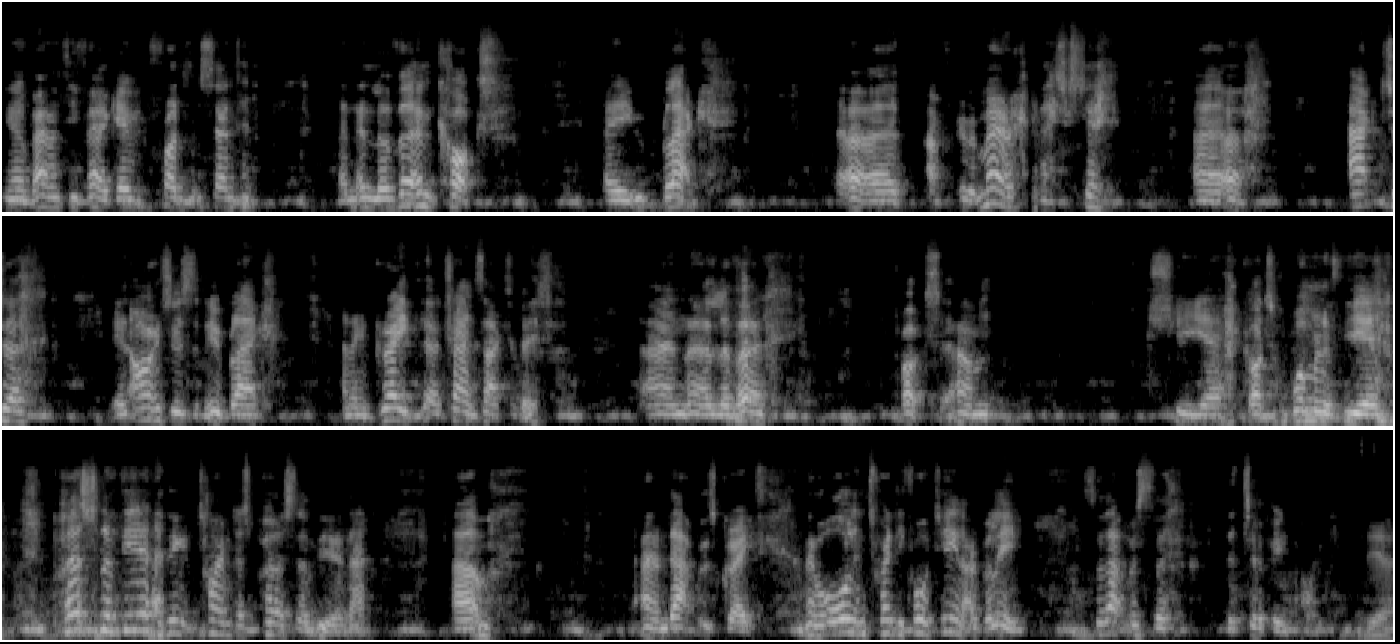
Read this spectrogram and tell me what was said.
you know, Vanity Fair gave it front and center. And then Laverne Cox, a black uh, African American, I should say, uh, actor in Orange is the New Black, and a great uh, trans activist. And uh, Laverne Cox, um, she uh, got Woman of the Year, Person of the Year. I think Time does Person of the Year now. Um, and that was great. They were all in 2014, I believe. So that was the, the tipping point. Yeah.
